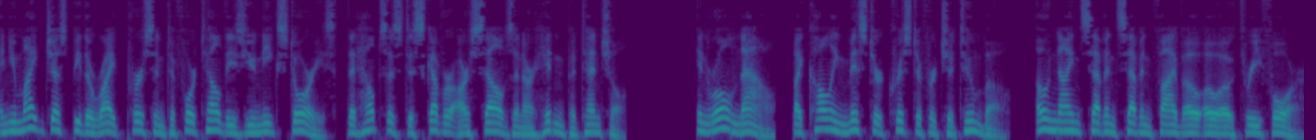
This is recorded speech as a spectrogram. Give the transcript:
and you might just be the right person to foretell these unique stories, that helps us discover ourselves and our hidden potential. Enroll now, by calling Mr. Christopher Chitumbo. 0977500034.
